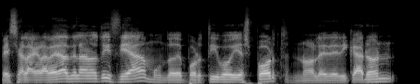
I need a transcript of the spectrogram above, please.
Pese a la gravedad de la noticia, Mundo Deportivo y Sport no le dedicaron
